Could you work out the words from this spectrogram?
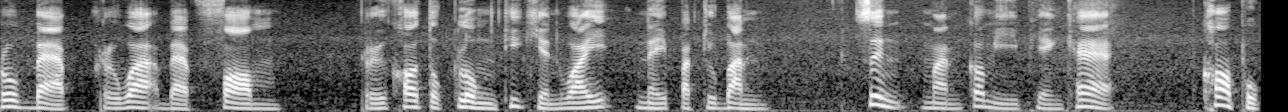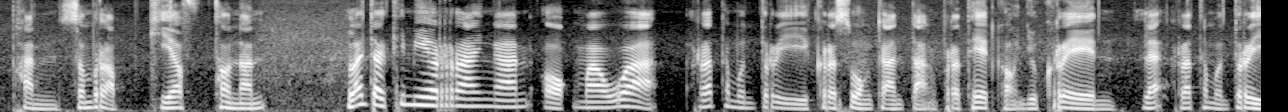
รูปแบบหรือว่าแบบฟอร์ม หรือข้อตกลงที่เขียนไว้ในปัจจุบัน ซึ่งมันก็มีเพียงแค่ข้อผูกพันสำหรับเคียฟเท่านั้น หลังจากที่มีรายงานออกมาว่ารัฐมนตรีกระทรวงการต่างประเทศของยูเครน และรัฐมนตรี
